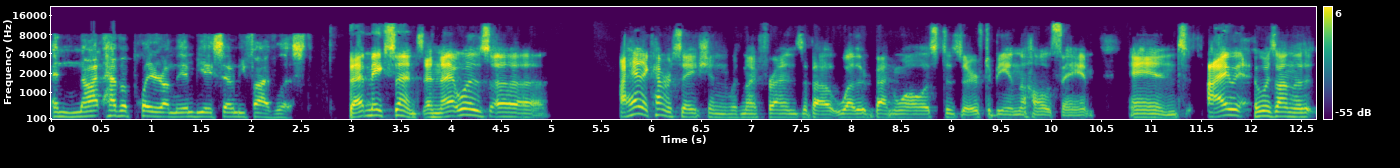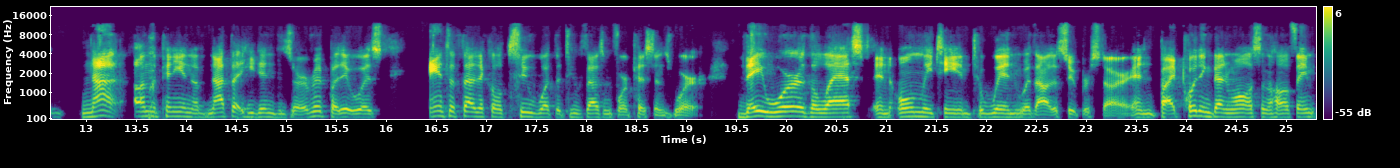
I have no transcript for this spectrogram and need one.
and not have a player on the NBA 75 list? That makes sense, and that was uh, I had a conversation with my friends about whether Ben Wallace deserved to be in the Hall of Fame. And I was on the not on the opinion of not that he didn't deserve it, but it was antithetical to what the 2004 Pistons were. They were the last and only team to win without a superstar. And by putting Ben Wallace in the Hall of Fame,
